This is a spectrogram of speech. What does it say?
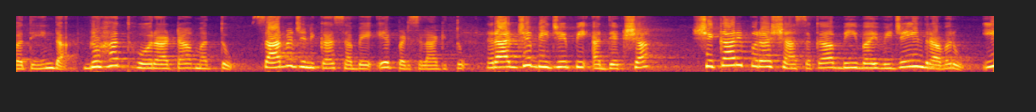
ವತಿಯಿಂದ ಬೃಹತ್ ಹೋರಾಟ ಮತ್ತು ಸಾರ್ವಜನಿಕ ಸಭೆ ಏರ್ಪಡಿಸಲಾಗಿತ್ತು. ರಾಜ್ಯ ಬಿಜೆಪಿ ಅಧ್ಯಕ್ಷ, ಶಿಕಾರಿಪುರ ಶಾಸಕ ಬಿವೈ ವಿಜಯೇಂದ್ರ ಅವರು ಈ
